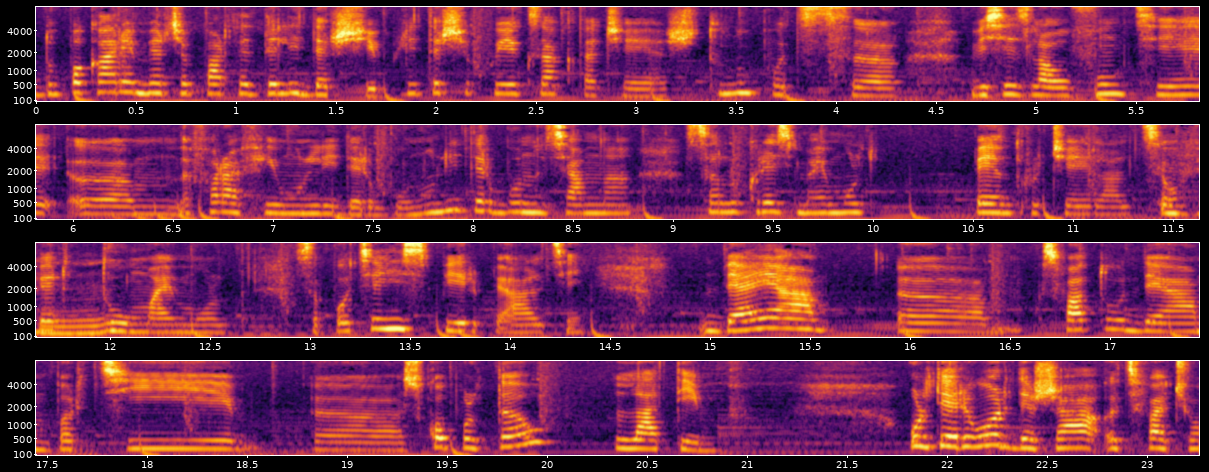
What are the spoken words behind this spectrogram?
După care merge partea de leadership. Leadership-ul e exact aceeași. Tu nu poți să visezi la o funcție um, fără a fi un lider bun. Un lider bun înseamnă să lucrezi mai mult pentru ceilalți, să oferi uh-huh. tu mai mult, să poți să inspiri pe alții. De aia, uh, sfatul de a împărți uh, scopul tău la timp. Ulterior, deja îți faci o,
